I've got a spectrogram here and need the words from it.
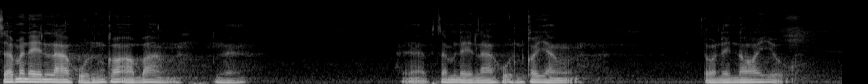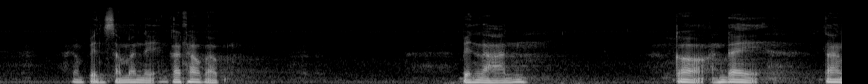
สมเด็จลาหุนก็เอาบ้างนะสมเด็จลาหุนก็ยังตัวน้อยอยู่ ยังเป็นสมณเณรก็เท่ากับเป็นหลาน ก็ได้ตั้ง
